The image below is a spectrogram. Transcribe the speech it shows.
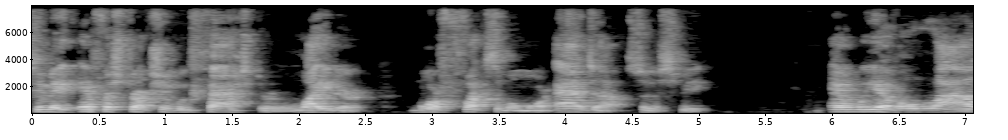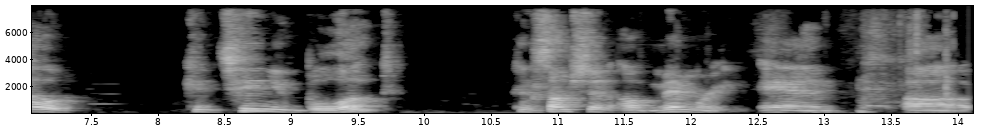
to make infrastructure move faster, lighter, more flexible, more agile, so to speak. And we have allowed continued bloat, consumption of memory, and uh,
